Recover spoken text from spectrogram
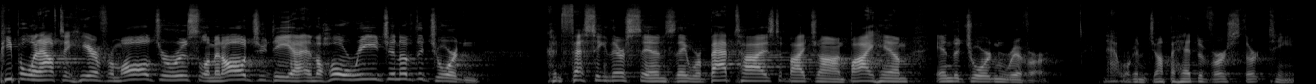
People went out to hear from all Jerusalem and all Judea and the whole region of the Jordan. Confessing their sins, they were baptized by John, by him in the Jordan River. Now we're going to jump ahead to verse 13.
